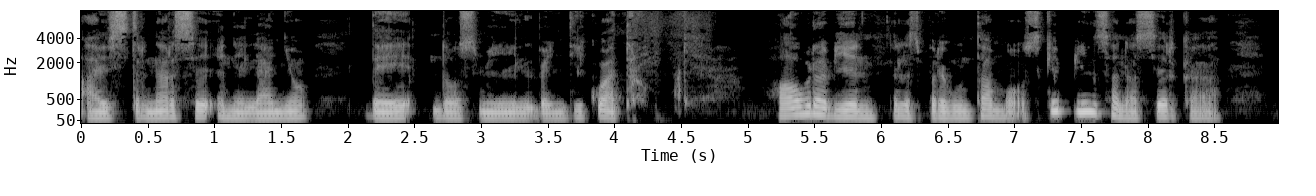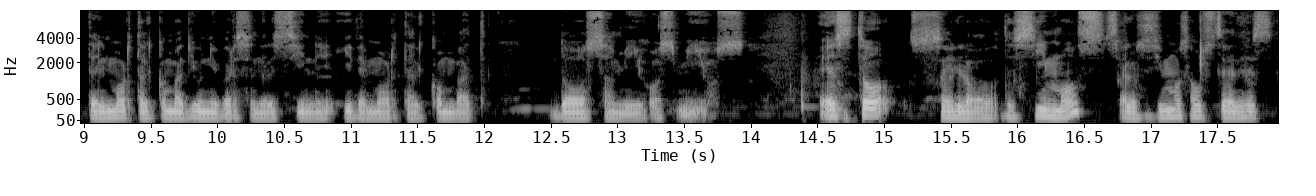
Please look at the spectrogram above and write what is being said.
a estrenarse en el año de 2024. Ahora bien, les preguntamos, ¿qué piensan acerca del Mortal Kombat Universe en el cine y de Mortal Kombat 2, amigos míos? Esto se lo decimos, se lo decimos a ustedes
